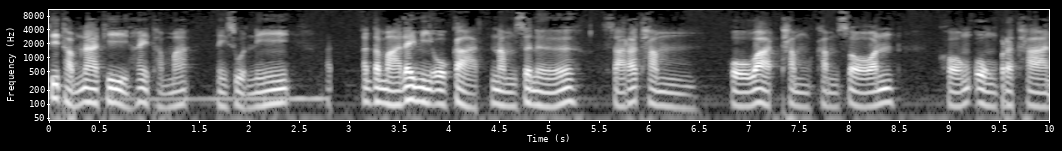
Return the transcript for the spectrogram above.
ที่ทำหน้าที่ให้ธรรมะในส่วนนี้ อัตมาได้มีโอกาสนำเสนอ สารธรรม โอวาทธรรมคำสอนขององค์ประธาน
